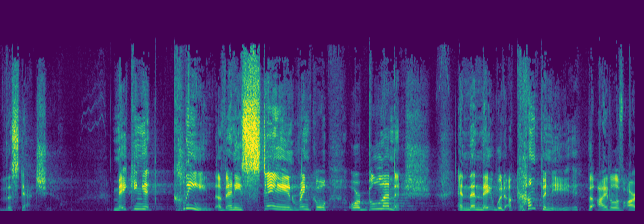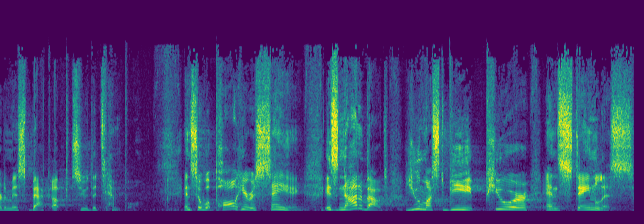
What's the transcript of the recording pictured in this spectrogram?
the statue, making it clean of any stain, wrinkle, or blemish. And then they would accompany the idol of Artemis back up to the temple. And so, what Paul here is saying is not about you must be pure and stainless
